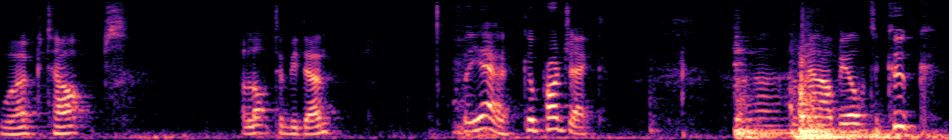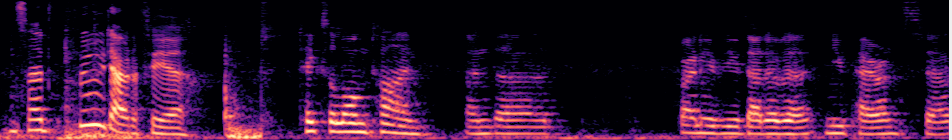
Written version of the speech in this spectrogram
worktops. A lot to be done. But yeah good project. Uh, and then I'll be able to cook send food out of here. Takes a long time. And uh, for any of you that are new parents uh,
